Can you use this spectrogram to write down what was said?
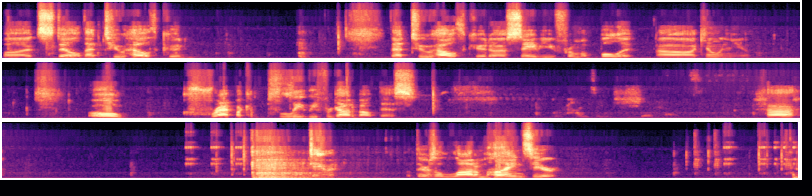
But still, that 2 health could that 2 health could uh, save you from a bullet uh, killing you. Oh, crap, I completely forgot about this. We're hunting shitheads. Ha. Damn it. But there's a lot of mines here. A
